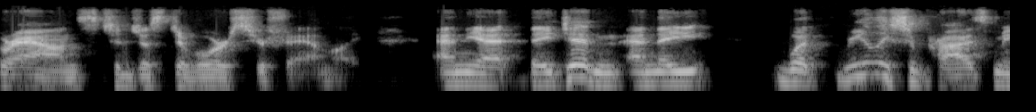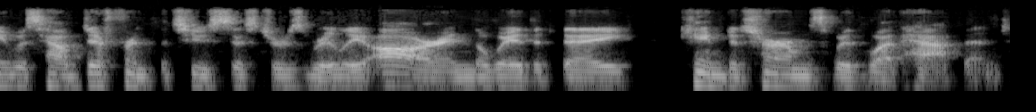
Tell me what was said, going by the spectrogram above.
grounds to just divorce your family and yet they didn't and they what really surprised me was how different the two sisters really are in the way that they came to terms with what happened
